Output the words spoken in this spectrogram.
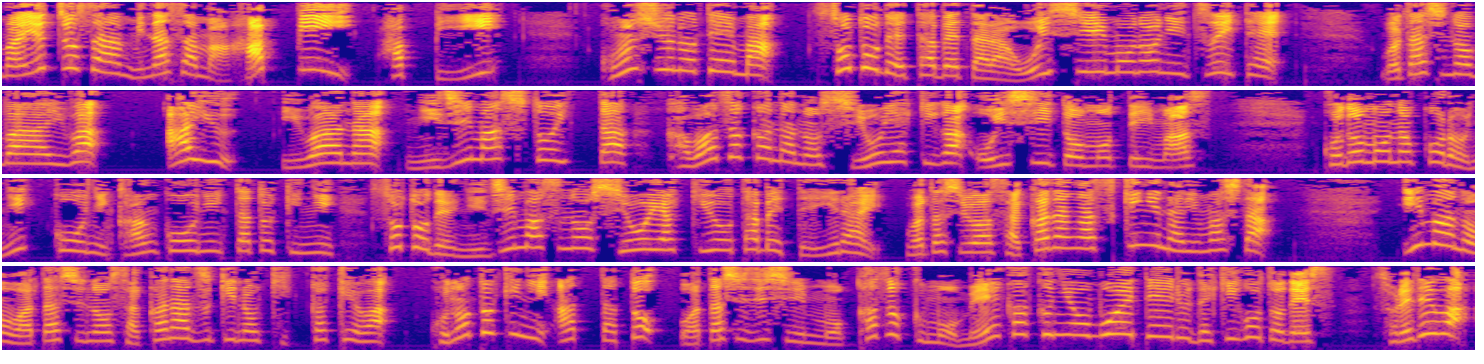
まゆちょさん、皆様、ハッピー、ハッピー今週のテーマ、外で食べたら美味しいものについて、私の場合は、あゆ、イワナ、ニジマスといった川魚の塩焼きが美味しいと思っています。子供の頃日光に観光に行った時に、外でニジマスの塩焼きを食べて以来、私は魚が好きになりました。今の私の魚好きのきっかけは、この時にあったと、私自身も家族も明確に覚えている出来事です。それでは、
